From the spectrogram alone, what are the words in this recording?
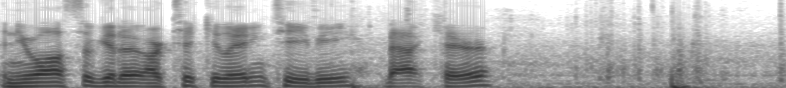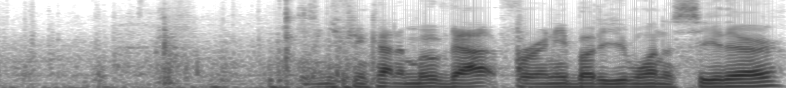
and you also get an articulating TV back here. And you can kind of move that for anybody you want to see there.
